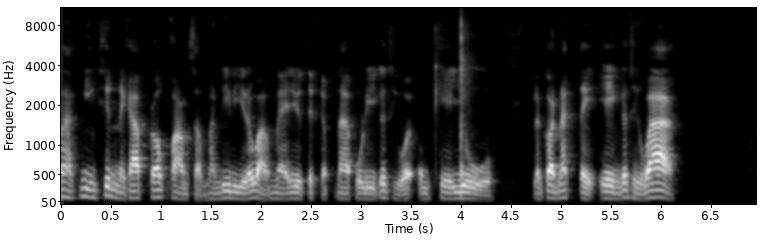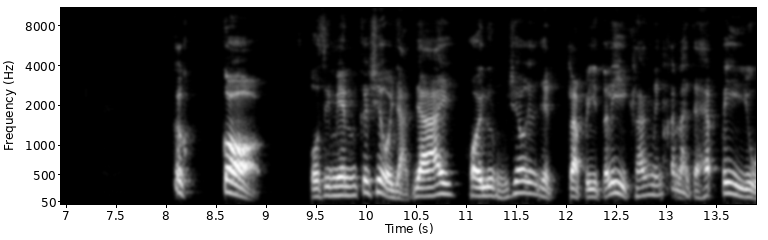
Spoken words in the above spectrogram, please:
มากยิ่งขึ้นนะครับ เพราะความสัมพันธ์ที่ดีระหว่างแมนยูเต็ดกับนาโปลีก็ถือว่าโอเคอยู่ แล้วก็นักเตะเองก็ถือว่า ก็ก็โอซิเมนก็เชื่อว่าอยากย้ายฮอยลุนผมเชื่อว่าถ้าเกิดกลับไปอิตาลีอีกครั้งหนึ่งก็น่าจะแฮปปี้อยู่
